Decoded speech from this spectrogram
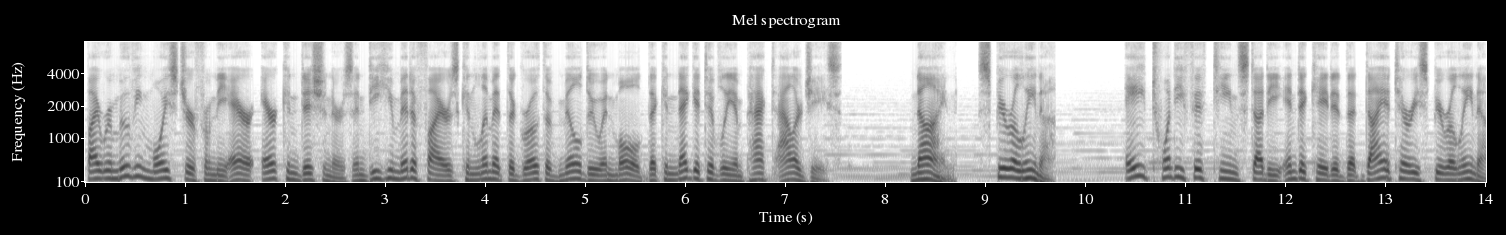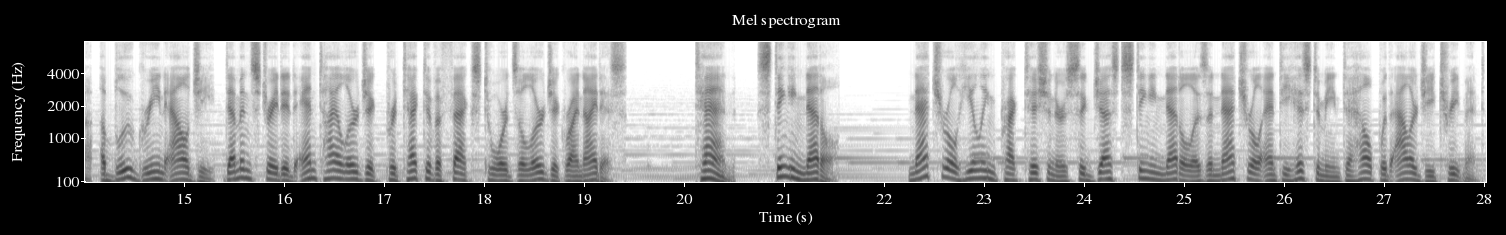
By removing moisture from the air, air conditioners and dehumidifiers can limit the growth of mildew and mold that can negatively impact allergies. 9. Spirulina. A 2015 study indicated that dietary spirulina, a blue-green algae, demonstrated anti-allergic protective effects towards allergic rhinitis. 10. Stinging nettle. Natural healing practitioners suggest stinging nettle as a natural antihistamine to help with allergy treatment.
